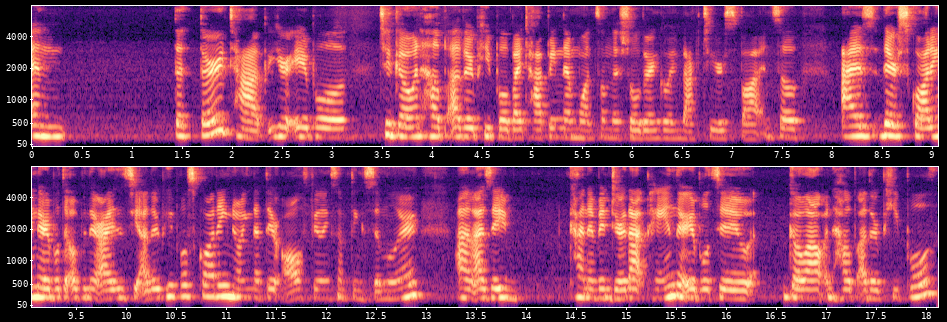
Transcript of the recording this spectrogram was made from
And the third tap, you're able to go and help other people by tapping them once on the shoulder and going back to your spot. And so as they're squatting, they're able to open their eyes and see other people squatting, knowing that they're all feeling something similar. Um, as they kind of endure that pain, they're able to go out and help other people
